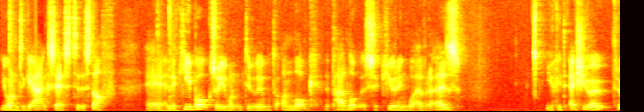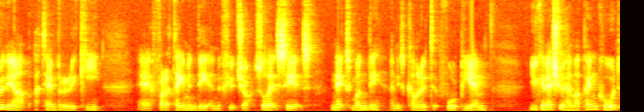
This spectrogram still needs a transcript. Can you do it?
You want them to get access to the stuff uh, in the key box, or you want them to be able to unlock the padlock that's securing whatever it is. You could issue out through the app a temporary key uh, for a time and date in the future. So let's say it's next Monday and he's coming out at 4 pm. You can issue him a PIN code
